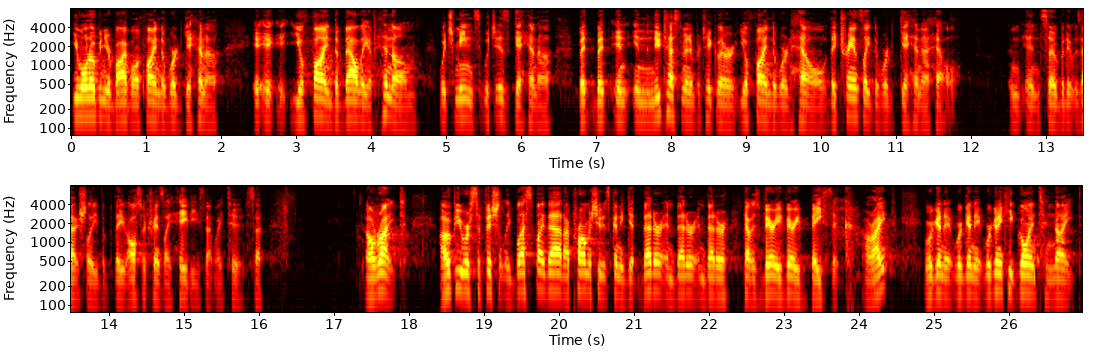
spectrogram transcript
You won't open your Bible and find the word Gehenna. It, it, you'll find the valley of Hinnom, which means, which is Gehenna. But, but in, in the New Testament in particular, you'll find the word hell. They translate the word Gehenna hell. And, and so, but it was actually, the, they also translate Hades that way too. So, all right. I hope you were sufficiently blessed by that. I promise you it's going to get better and better and better. That was very, very basic, all right? We're going to we're gonna, we're gonna keep going tonight.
